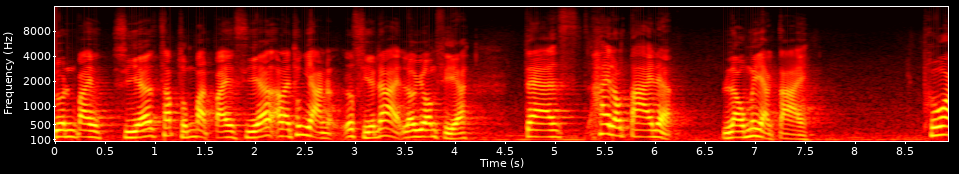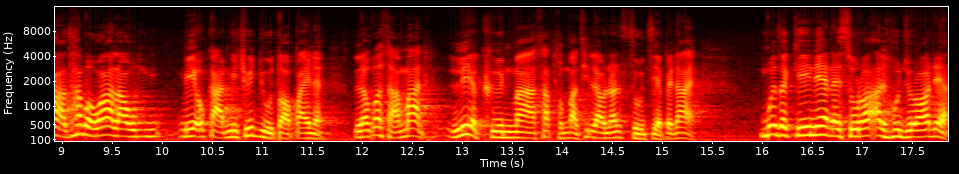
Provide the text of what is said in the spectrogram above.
ยนต์ไปเสียทรัพย์สมบัติไปเสียอะไรทุกอย่างเราเสียได้ เรายอมเสีย แต่ให้เราตายเนี่ยเราไม่อยากตาย เพราะว่าถ้าบอกว่าเรามีโอกาสมีชีวิตอยู่ต่อไปเนี่ยเราก็สามารถเรียกคืนมาทรัพย์สมบัติที่เรานั้นสูญเสียไปได้ เมื่อตะกี้เนี่ยในสุราะห์อัลฮุนจุรอเนี่ย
